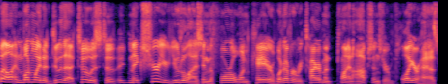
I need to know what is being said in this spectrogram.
Well, and one way to do that too is to make sure you're utilizing the 401k or whatever retirement plan options your employer has.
